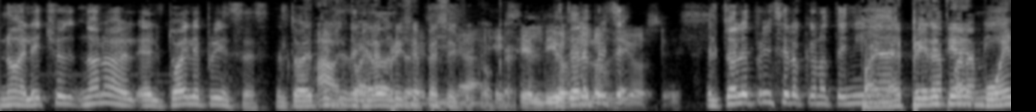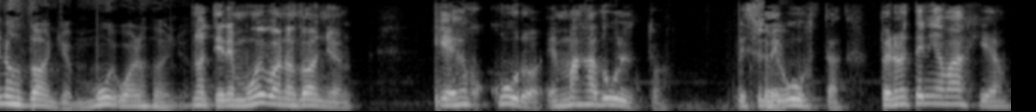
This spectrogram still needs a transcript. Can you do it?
no, el hecho, no, no, el, Twilight Princess, el Twilight ah, Princess, el Twilight específico. Es el dios de los dioses. El Twilight Princess lo que no tenía Twilight Princess tiene buenos dungeons, muy buenos dungeons. No, tiene muy buenos dungeons y es oscuro, es más adulto. Dice, me gusta, pero no tenía magia.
